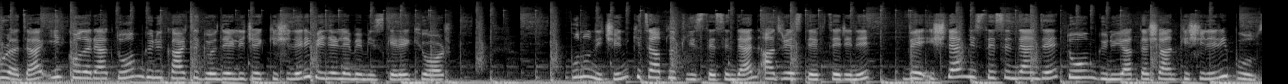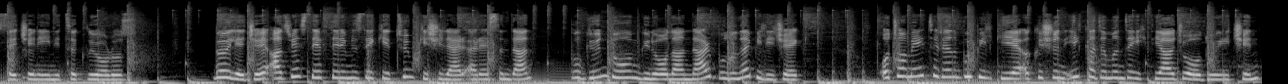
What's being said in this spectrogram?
Burada ilk olarak doğum günü kartı gönderilecek kişileri belirlememiz gerekiyor. Bunun için kitaplık listesinden adres defterini ve işlem listesinden de doğum günü yaklaşan kişileri bul seçeneğini tıklıyoruz. Böylece adres defterimizdeki tüm kişiler arasından bugün doğum günü olanlar bulunabilecek. Automator'ın bu bilgiye akışın ilk adımında ihtiyacı olduğu için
